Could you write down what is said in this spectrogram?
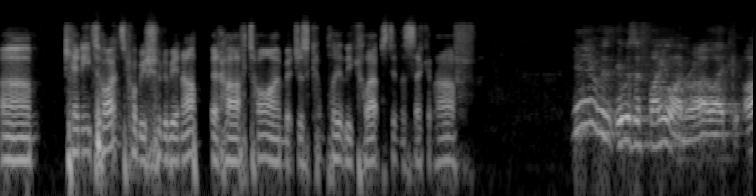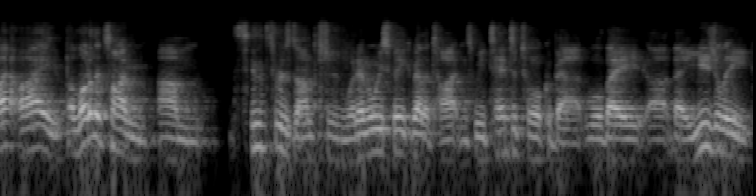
Um, Kenny Titans probably should have been up at half time, but just completely collapsed in the second half. Yeah, it was, it was a funny one, right? Like I, I a lot of the time um, since resumption, whenever we speak about the Titans, we tend to talk about well, they uh, they usually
